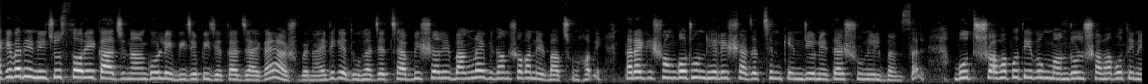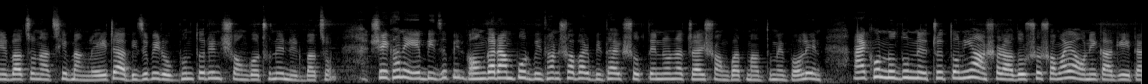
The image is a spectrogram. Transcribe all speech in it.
একেবারে নিচু স্তরে কাজ না করলে বিজেপি জেতার জায়গায় আসবে। না। এদিকে দু সালের বাংলায় বিধানসভা নির্বাচন হবে। তার আগে সংগঠন ঢেলে সাজাচ্ছেন কেন্দ্রীয় নেতা সুনীল বানসাল। বুথ সভাপতি এবং মণ্ডল সভাপতি নির্বাচন আছে বাংলায়। এটা বিজেপির অভ্যন্তরীণ সংগঠনের নির্বাচন। সেখানে বিজেপির গঙ্গারামপুর বিধানসভার বিধায়ক সত্যেন্দ্রনাথ রায় সংবাদ মাধ্যমে বলেন, এখন নতুন নেতৃত্ব নিয়ে আসার আদর্শ সময় অনেক আগে এটা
